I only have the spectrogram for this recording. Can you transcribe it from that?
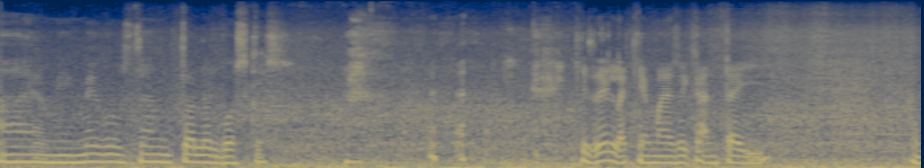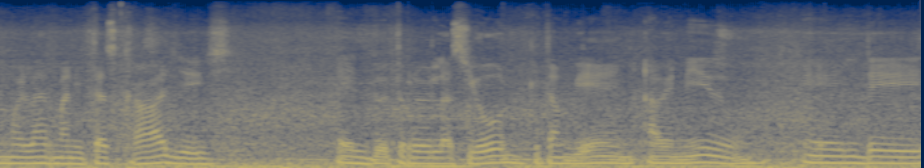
a mí me gustan todas las boscas. Esa es la que más se canta ahí. Como las hermanitas calles, el de Revelación, que también ha venido, el de.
